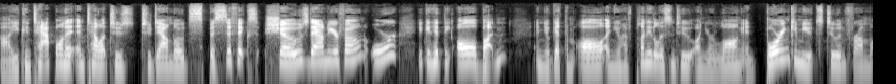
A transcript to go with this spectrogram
Uh, you can tap on it and tell it to to download specific shows down to your phone, or you can hit the all button and you'll get them all, and you'll have plenty to listen to on your long and boring commutes to and from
